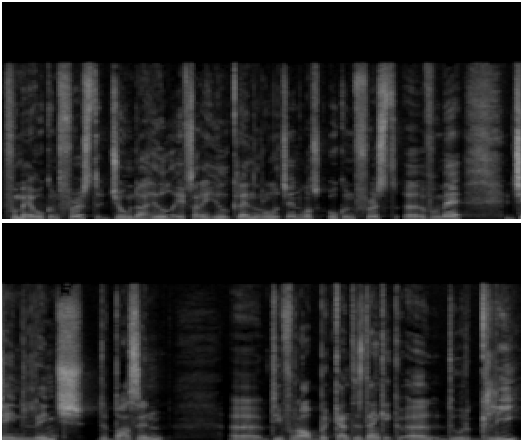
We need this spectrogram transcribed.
voor mij ook een first. Jonah Hill heeft daar een heel klein rolletje in, was ook een first eh, voor mij. Jane Lynch, de bazin, eh, die vooral bekend is, denk ik, eh, door Glee.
